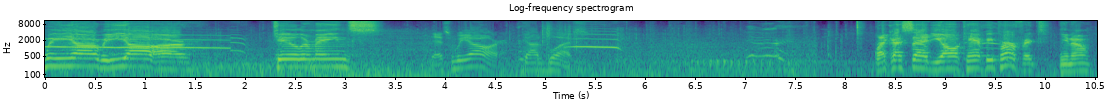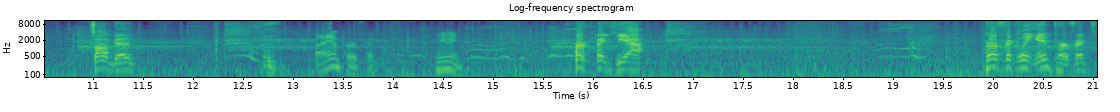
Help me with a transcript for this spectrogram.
We are, we are killer mains. Yes, we are. God bless. Like I said, y'all can't be perfect, you know? It's all good. I am perfect. What do you mean? yeah. Perfectly imperfect.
